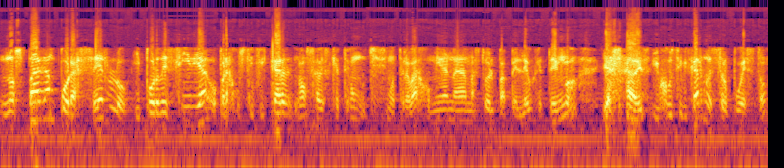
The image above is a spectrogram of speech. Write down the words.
nos pagan por hacerlo y por desidia o para justificar, no sabes que tengo muchísimo trabajo, mira nada más todo el papeleo que tengo, ya sabes, y justificar nuestro puesto,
